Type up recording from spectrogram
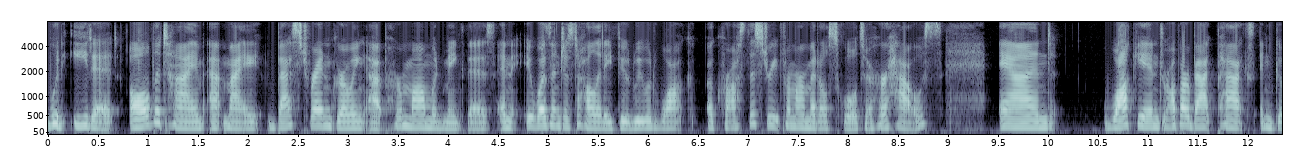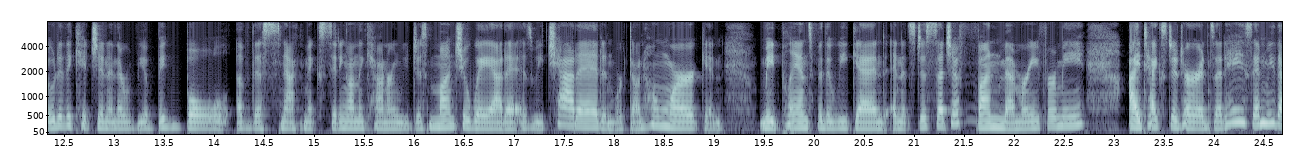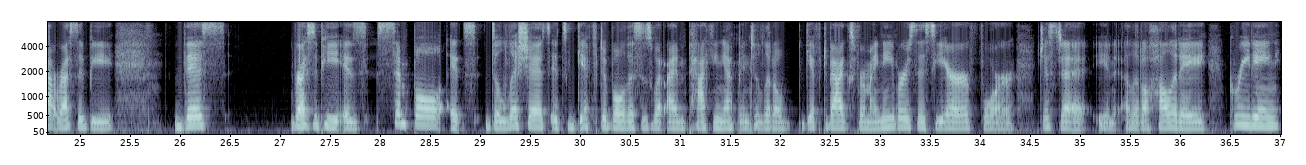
would eat it all the time at my best friend growing up. Her mom would make this, and it wasn't just a holiday food. We would walk across the street from our middle school to her house, and walk in, drop our backpacks, and go to the kitchen. And there would be a big bowl of this snack mix sitting on the counter. And we'd just munch away at it as we chatted and worked on homework and made plans for the weekend. And it's just such a fun memory for me. I texted her and said, Hey, send me that recipe. This recipe is simple, it's delicious, it's giftable. This is what I'm packing up into little gift bags for my neighbors this year for just a, you know, a little holiday greeting.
